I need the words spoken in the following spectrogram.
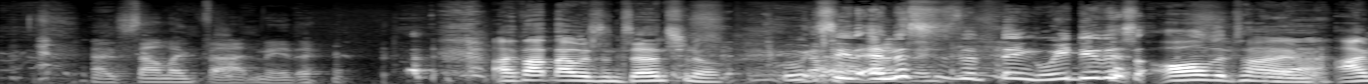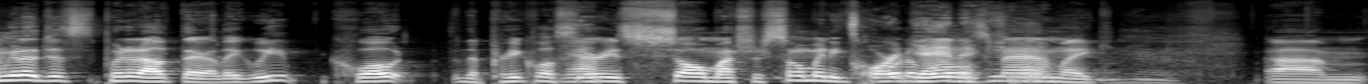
I sound like Padme there. I thought that was intentional. We- See, and this is the thing. We do this all the time. Yeah. I'm gonna just put it out there. Like we quote the prequel Yeah. series so much. There's so many quotables, organic, man. yeah. Like, um,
